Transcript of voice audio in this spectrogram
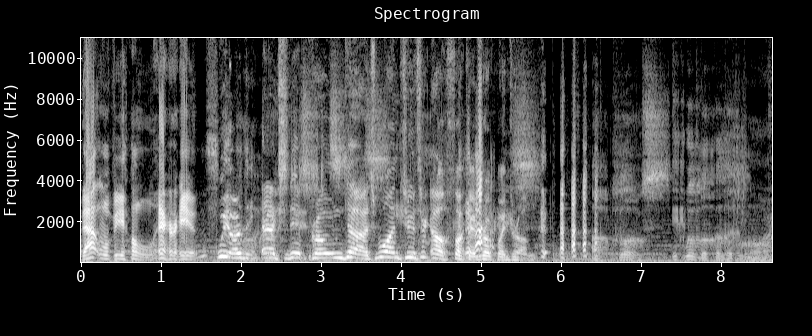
That will be hilarious. We are the accident prone gods. One, two, three. Oh fuck! I broke my drum. Up close, it will look a little more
